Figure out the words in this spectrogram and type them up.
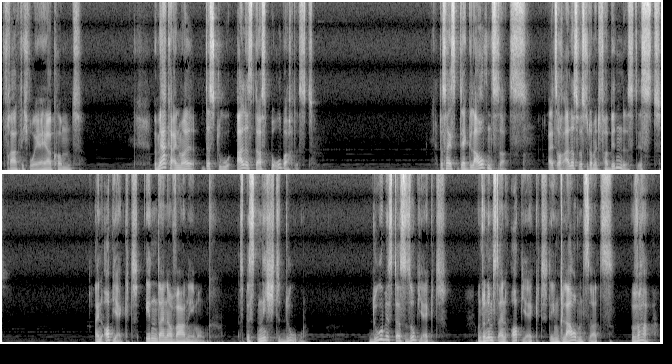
Frag dich, wo er herkommt. Bemerke einmal, dass du alles das beobachtest. Das heißt, der Glaubenssatz, als auch alles, was du damit verbindest, ist ein Objekt in deiner Wahrnehmung. Das bist nicht du. Du bist das Subjekt und du nimmst ein Objekt, den Glaubenssatz, wahr.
